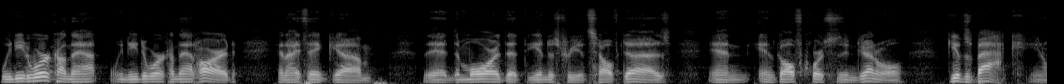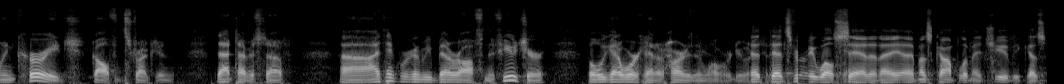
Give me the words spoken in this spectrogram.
we need to work on that. We need to work on that hard, and I think um, the the more that the industry itself does, and and golf courses in general, gives back. You know, encourage golf instruction, that type of stuff. Uh, I think we're going to be better off in the future, but we got to work at it harder than what we're doing. That, that's very well said, and I, I must compliment you because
